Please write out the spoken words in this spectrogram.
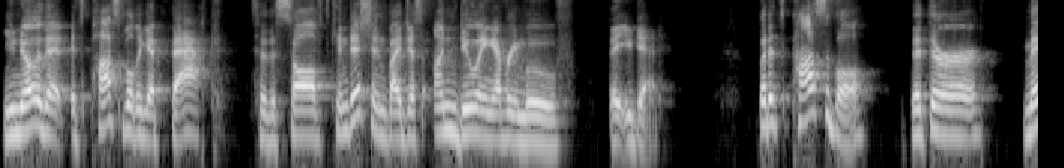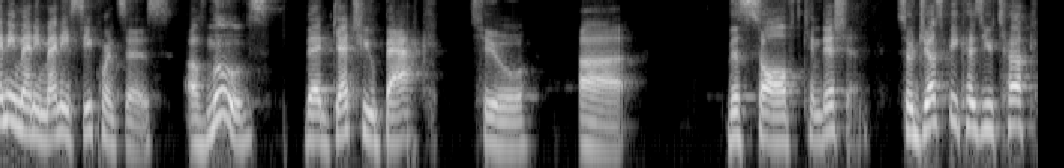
you know that it's possible to get back to the solved condition by just undoing every move that you did. But it's possible that there are many, many, many sequences of moves that get you back to uh, solved condition. So just because you took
